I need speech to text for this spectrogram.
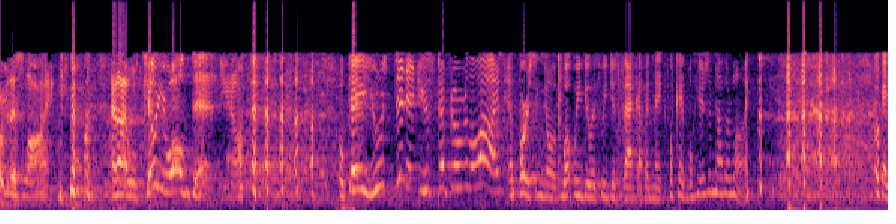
over this line, you know, and I will kill you all dead, you know. okay, you did it, you stepped over the line. And of course, you know, what we do is we just back up and make, okay, well, here's another line. okay,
